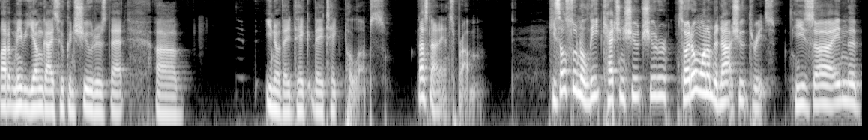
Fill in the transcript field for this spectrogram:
lot of maybe young guys who can shooters that, uh, you know, they take they take pull ups. That's not Ant's problem. He's also an elite catch and shoot shooter, so I don't want him to not shoot threes. He's uh, in the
